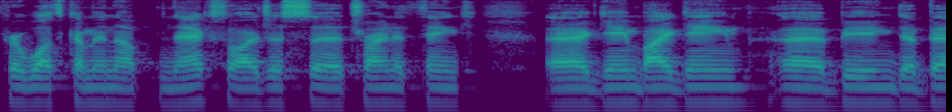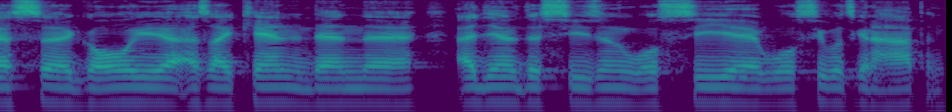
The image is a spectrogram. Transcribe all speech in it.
for what's coming up next. So I just uh, trying to think uh, game by game, uh, being the best uh, goalie as I can, and then uh, at the end of the season, we'll see. we'll see what's gonna happen.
